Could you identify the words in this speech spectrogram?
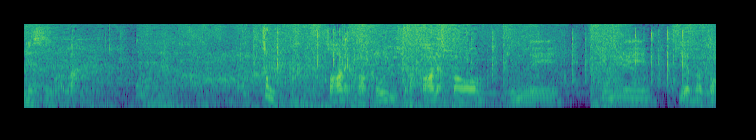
你死了吧，中，扎两刀勾一下，扎两刀，平的平的，接个扎。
